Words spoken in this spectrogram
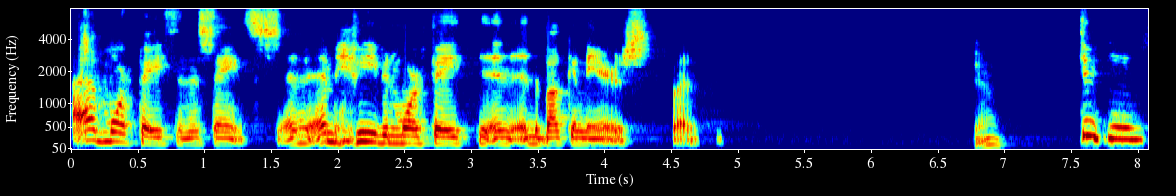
I have more faith in the Saints and, and maybe even more faith in, in, the Buccaneers. But yeah, two teams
